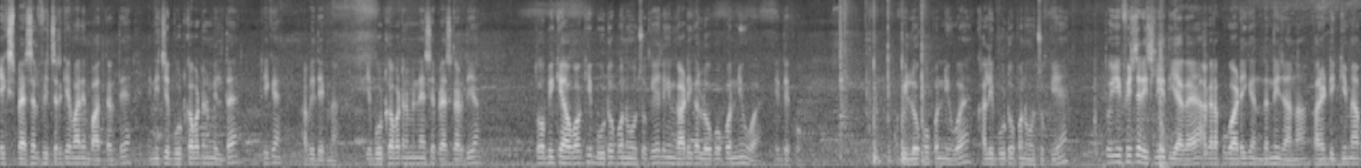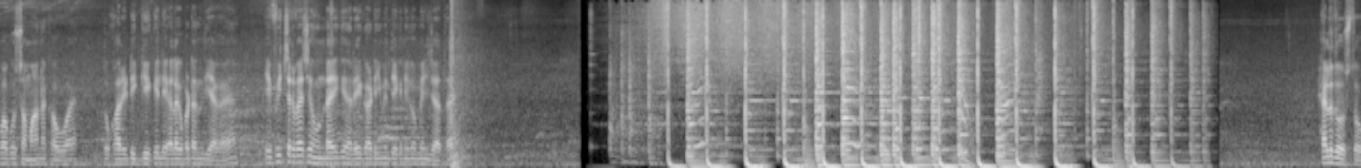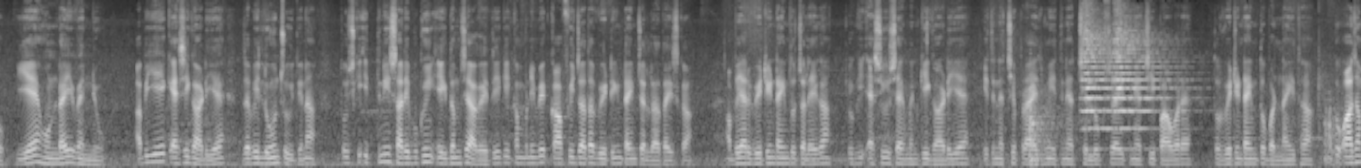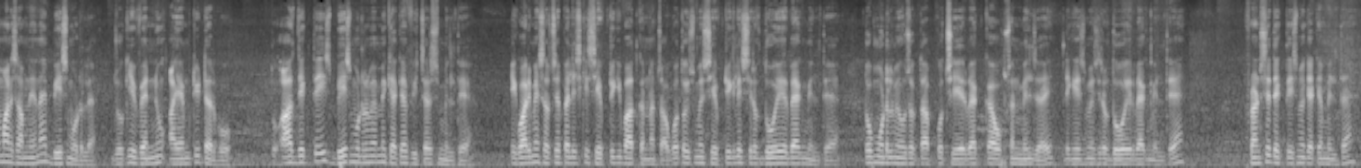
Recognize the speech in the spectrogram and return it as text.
एक special feature के बारे में बात करते हैं। नीचे बूट का बटन मिलता है, ठीक है? अभी देखना। ये बूट का बटन मैंने ऐसे प्रेस कर दिया। तो अभी क्या होगा कि बूट ओपन हो चुकी है, लेकिन गाड़ी का लॉक ओपन नहीं हुआ है। ये देखो। अभी लॉक ओपन नहीं हुआ है, खाली बूट ओपन हो चुकी है। तो ये फीचर इसलिए दिया गया है, अगर आपको गाड़ी के अंदर नहीं जाना, खाली डिग्गी में आपका कुछ सामान रखा हुआ है तो खाली डिग्गी के लिए अलग बटन दिया गया है। ये फीचर वैसे हुंडाई की हर एक गाड़ी में देखने को मिल जाता है। हेलो दोस्तों, ये है हुंडई वेन्यू अभी ये एक ऐसी गाड़ी है, जब ये लॉन्च हुई थी ना तो इसकी इतनी सारी बुकिंग एकदम से आ गई थी कि कंपनी पे काफ़ी ज़्यादा वेटिंग टाइम चल रहा था इसका। अब यार वेटिंग टाइम तो चलेगा, क्योंकि एसयूवी सेगमेंट की गाड़ी है, इतने अच्छे प्राइस में, इतने अच्छे लुक्स है, इतनी अच्छी पावर है तो वेटिंग टाइम तो बढ़ना ही था। तो आज हमारे सामने ना बेस मॉडल है, जो कि वेन्यू आई टर्बो तो आज देखते हैं इस बेस मॉडल में हमें क्या क्या फीचर्स मिलते हैं। एक बार मैं सबसे पहले इसकी सेफ्टी की बात करना चाहूँगा तो इसमें सेफ्टी के लिए सिर्फ़ दो एयर बैग मिलते हैं। टॉप मॉडल में हो सकता है आपको छः एयर बैग का ऑप्शन मिल जाए, लेकिन इसमें सिर्फ़ दो एयर बैग मिलते हैं। फ्रंट से देखते हैं इसमें क्या क्या मिलता है।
